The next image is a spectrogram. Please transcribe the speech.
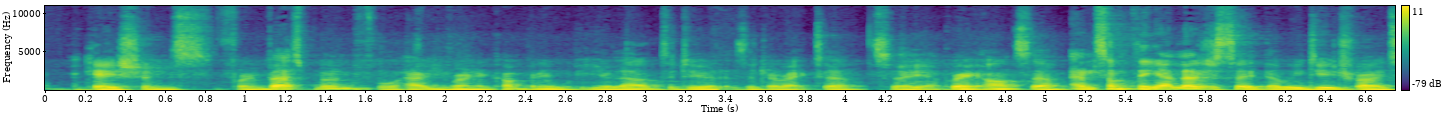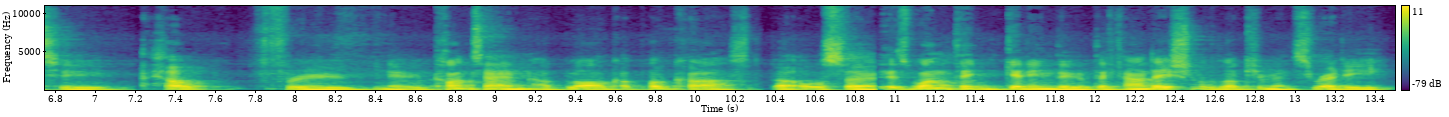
implications for investment for how you run a company what you're allowed to do as a director. So yeah great answer. And something at legislate that we do try to help through you know content, a blog, a podcast, but also is one thing getting the, the foundational documents ready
